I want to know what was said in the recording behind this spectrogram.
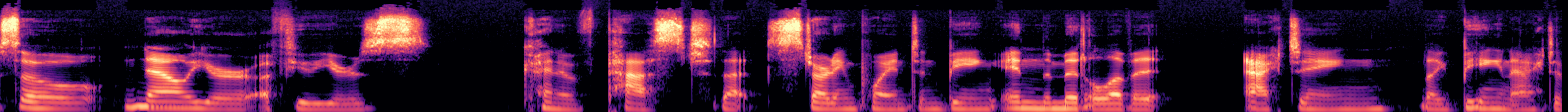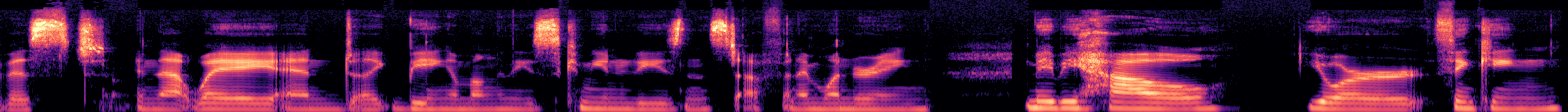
So now you're a few years kind of past that starting point and being in the middle of it, acting like being an activist in that way and like being among these communities and stuff. And I'm wondering maybe how your thinking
